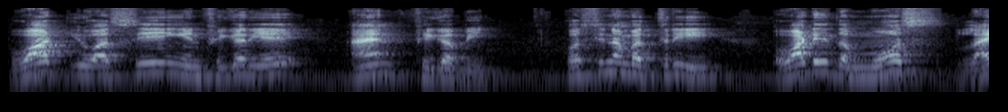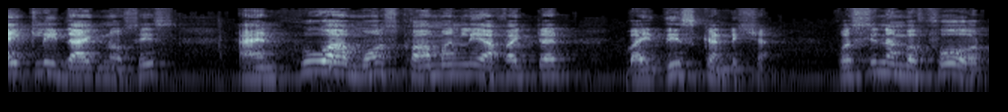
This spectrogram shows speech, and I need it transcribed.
what you are seeing in figure A and figure B. Question number three, what is the most likely diagnosis and who are most commonly affected by this condition? Question number four,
